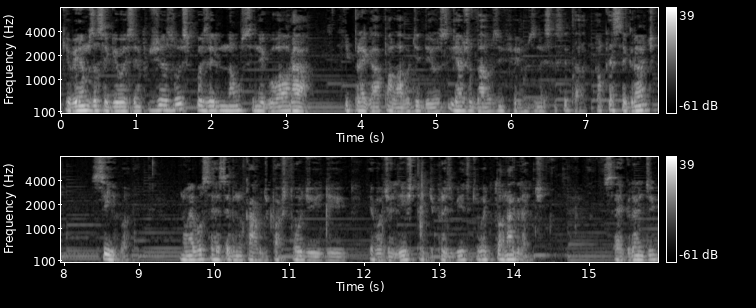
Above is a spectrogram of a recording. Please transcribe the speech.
Que venhamos a seguir o exemplo de Jesus, pois ele não se negou a orar e pregar a palavra de Deus e ajudar os enfermos e necessitados. Não quer ser grande? Sirva não é você recebendo o cargo de pastor, de, de evangelista, de presbítero que vai te tornar grande. Você é grande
